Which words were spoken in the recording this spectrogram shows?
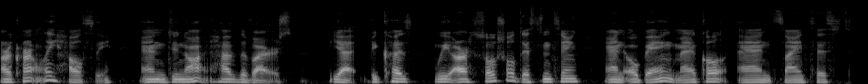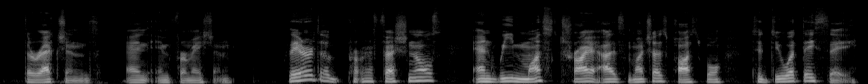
are currently healthy and do not have the virus yet because we are social distancing and obeying medical and scientists' directions and information. They are the professionals, and we must try as much as possible to do what they say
